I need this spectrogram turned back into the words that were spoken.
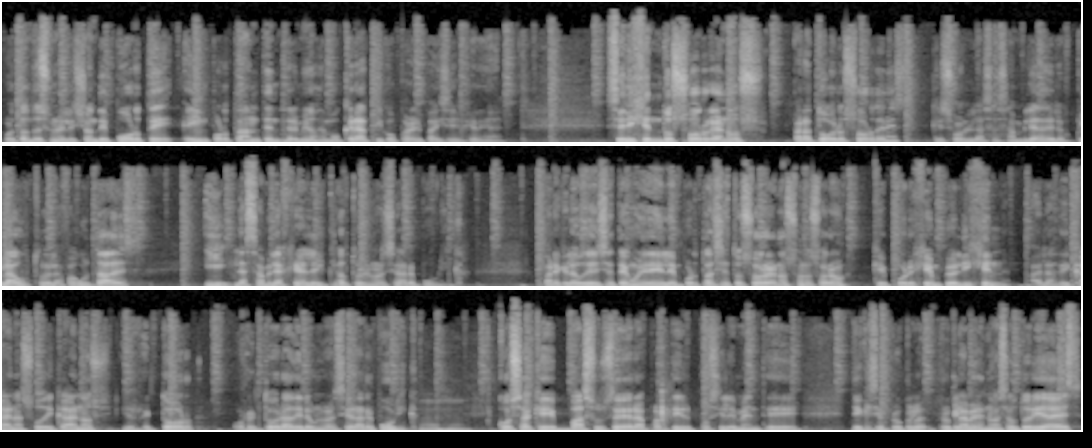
Por tanto, es una elección deporte e importante en términos democráticos para el país en general. Se eligen dos órganos para todos los órdenes, que son las asambleas de los claustros de las facultades y la Asamblea General del Claustro de la Universidad de la República. Para que la audiencia tenga una idea de la importancia de estos órganos, son los órganos que, por ejemplo, eligen a las decanas o decanos y rector o rectora de la Universidad de la República. Cosa que va a suceder a partir posiblemente de que se proclamen las nuevas autoridades,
